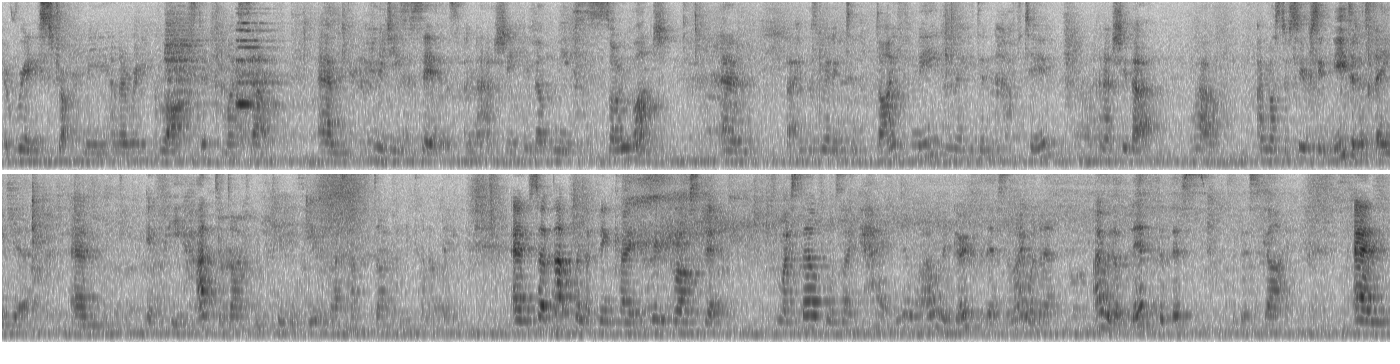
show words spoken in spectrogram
it really struck me and I really grasped it for myself um, who Jesus is and that actually he loved me so much um, that he was willing to die for me even though he didn't have to and actually that wow I must have seriously needed a saviour um, if he had to die for me, if the universe had to die for me kind of thing. And um, so at that point I think I really grasped it for myself and was like, yeah, you know what, I want to go for this and I want to I would have lived for this for this guy. Um,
